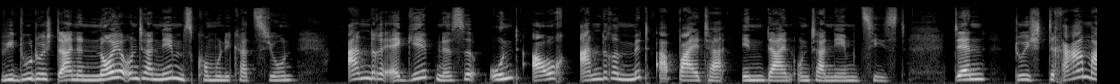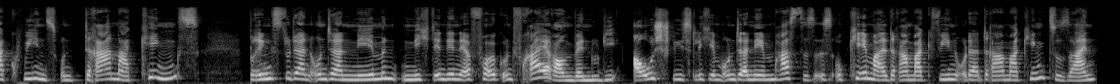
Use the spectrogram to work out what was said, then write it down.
wie du durch deine neue Unternehmenskommunikation andere Ergebnisse und auch andere Mitarbeiter in dein Unternehmen ziehst. Denn durch Drama Queens und Drama Kings bringst du dein Unternehmen nicht in den Erfolg und Freiraum, wenn du die ausschließlich im Unternehmen hast. Es ist okay, mal Drama Queen oder Drama King zu sein.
